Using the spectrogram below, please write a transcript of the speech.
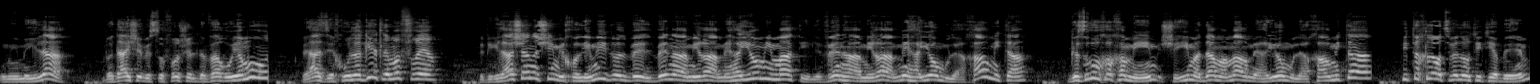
וממילא ודאי שבסופו של דבר הוא ימות, ואז יחול הגט למפרע. ובגלל שאנשים יכולים להתבלבל בין האמירה מהיום אימתי לבין האמירה מהיום ולאחר מיתה, גזרו חכמים שאם אדם אמר מהיום ולאחר מיתה, היא תחלוץ ולא תתייבם,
